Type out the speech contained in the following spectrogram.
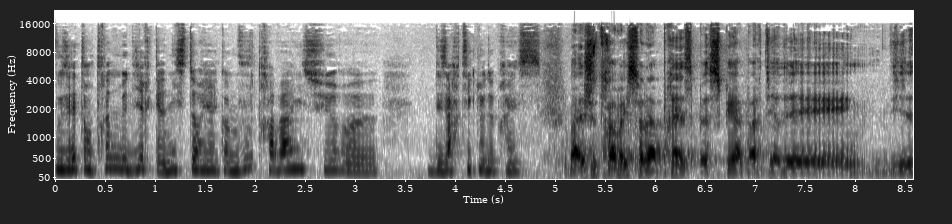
Vous êtes en train de me dire qu'un historien comme vous travaille sur euh, des articles de presse bah, Je travaille sur la presse parce qu'à partir des, du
